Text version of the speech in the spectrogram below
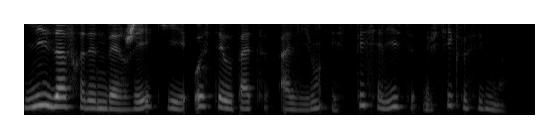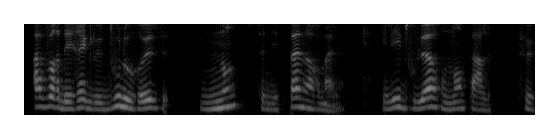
Lisa Fredenberger, qui est ostéopathe à Lyon et spécialiste du cycle féminin. Avoir des règles douloureuses, non, ce n'est pas normal. Et les douleurs, on en parle peu.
